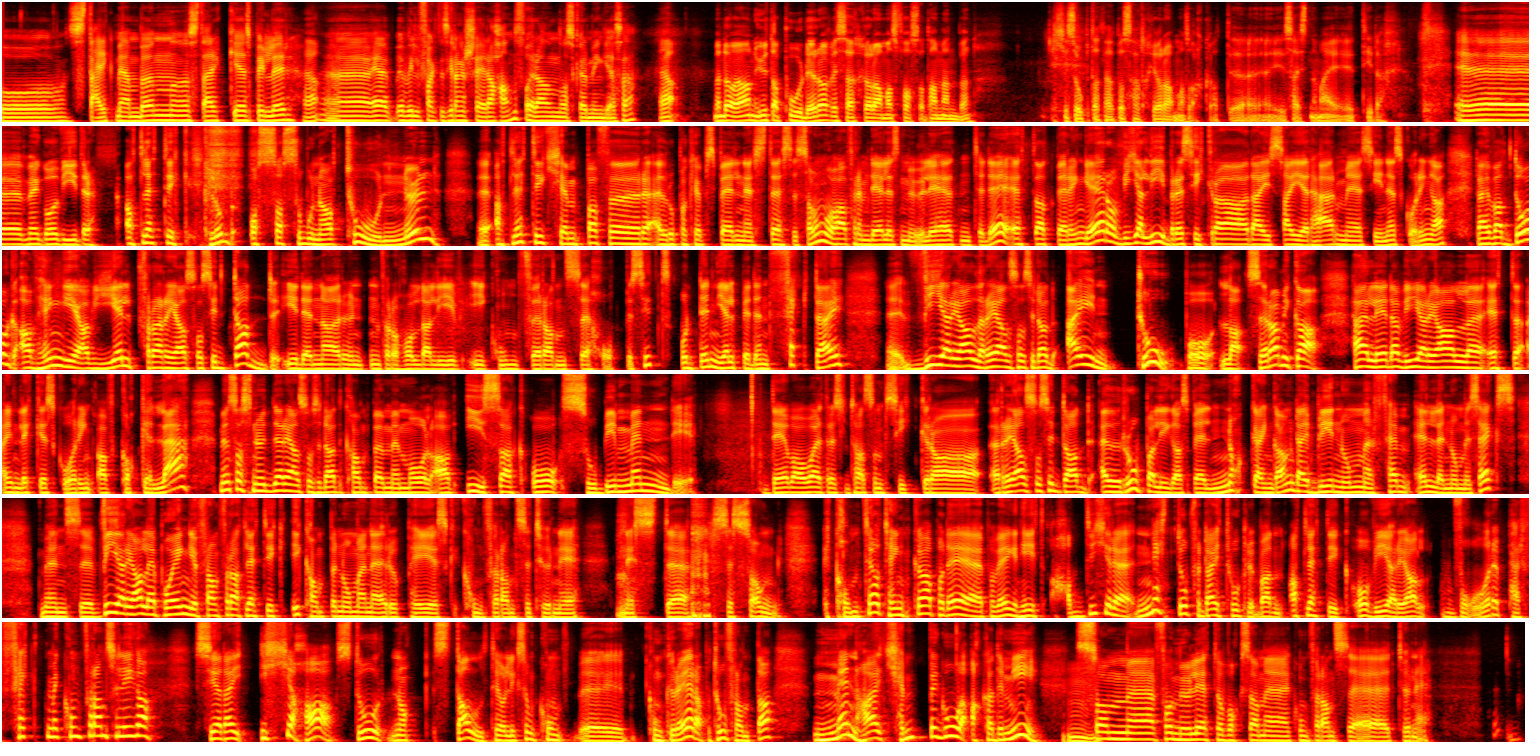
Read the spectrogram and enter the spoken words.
sterk man-bun, sterk eh, spiller. Ja. Eh, Jeg vil faktisk rangere han foran Oscar Mingesa. Ja. Men da er han ute av podiet da, hvis Sergio Ramos fortsatt har mennbønn. Ikke så oppdatert på Sergio Ramos akkurat i 16. mai-tider. Eh, vi går videre. Atletic Klubb Osasona 2-0. Eh, Atletic kjemper for Europacupspill neste sesong og har fremdeles muligheten til det etter at Berenger og Via Libre sikra de seier her med sine skåringer. De var dog avhengige av hjelp fra Real Sociedad i denne runden for å holde liv i konferansehåpet sitt, og den hjelpen den fikk de. Eh, Via Real Real Sociedad 1 2 på La Ceramica. Her leder Villarreal etter en lekker skåring av Coquelin, men så snudde Real Sociedad kampen med mål av Isak og Subimendi. Det var også et resultat som sikra Real Sociedad europaligaspill nok en gang. De blir nummer fem eller nummer seks, mens Villarreal er poenget framfor Atletic i kampen om en europeisk konferanseturné neste sesong. Jeg kom til å tenke på det på veien hit. Hadde ikke det nettopp for de to klubbene, Atletic og Villarreal, vært perfekt med konferanseliga? Siden de ikke har stor nok stall til å liksom kon eh, konkurrere på to fronter, men har kjempegode akademi som eh, får mulighet til å vokse med konferanseturné.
